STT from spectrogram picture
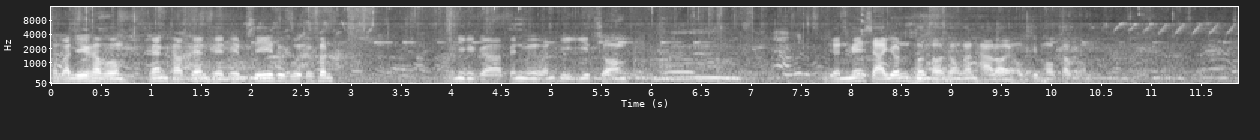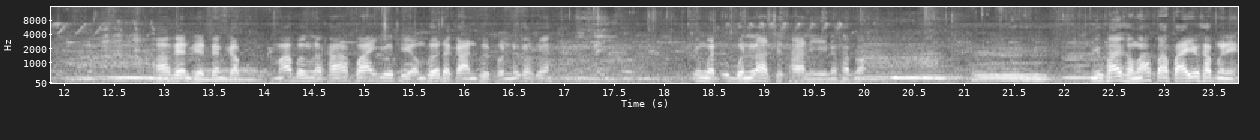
สวัสดีครับผมแฟนคลับแฟนเพจเอฟซีทุกผู้ทุกคนวันนี้ก็เป็นมือวันที่ 22 เดือนเมษายนพศ2566ครับผมมาแฟนเพจแฟนคลับ มาเบิ่งราคาควายอยู่ที่อำเภอตะการพืชผลนะครับเด้อจังหวัดอุบลราชธานีนะครับเนาะมีควายเข้ามาปลาไปอยู่ครับมื้อนี้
